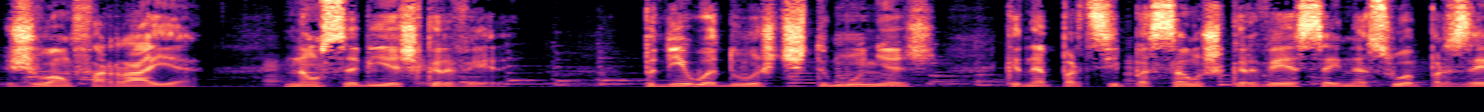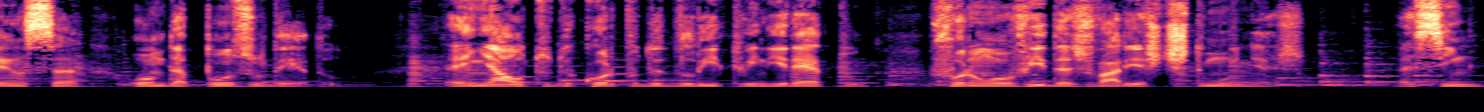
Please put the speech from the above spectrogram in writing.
João Farraia não sabia escrever. Pediu a duas testemunhas que na participação escrevessem na sua presença onde apôs o dedo. Em auto de corpo de delito indireto, foram ouvidas várias testemunhas. Assim,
